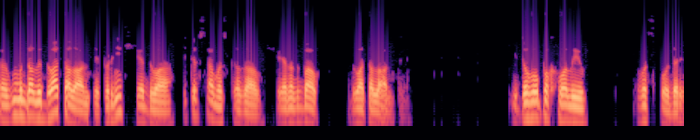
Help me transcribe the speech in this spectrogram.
Кому дали два таланти, приніс ще два. І те саме сказав, що я надбав два таланти. І того похвалив господарі.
